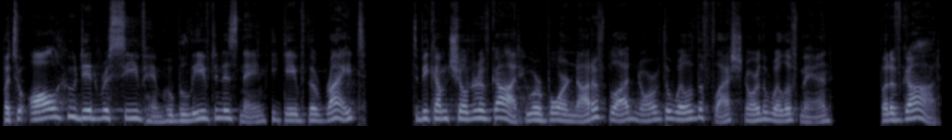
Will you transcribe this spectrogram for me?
but to all who did receive him who believed in his name he gave the right to become children of god who were born not of blood nor of the will of the flesh nor the will of man but of god.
